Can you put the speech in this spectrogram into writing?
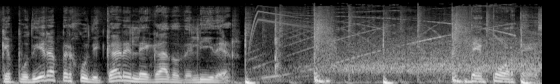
que pudiera perjudicar el legado del líder. Deportes.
